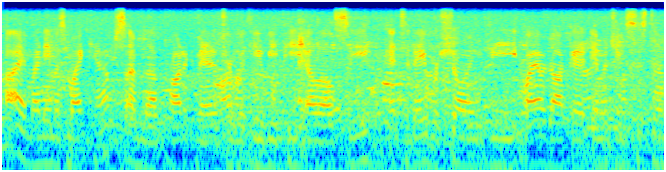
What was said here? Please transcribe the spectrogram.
Hi, my name is Mike Capps. I'm the product manager with UVP LLC, and today we're showing the BioDoc-It imaging system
